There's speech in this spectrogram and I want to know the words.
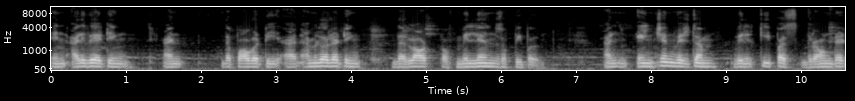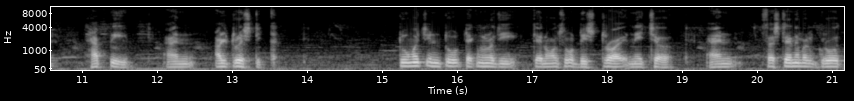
in alleviating and the poverty and ameliorating the lot of millions of people. And ancient wisdom will keep us grounded, happy, and altruistic. Too much into technology can also destroy nature and sustainable growth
